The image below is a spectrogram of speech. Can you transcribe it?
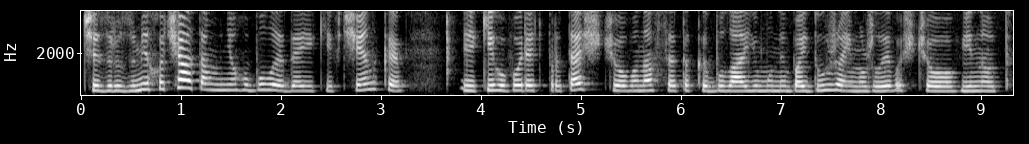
чи зрозуміти. Хоча там в нього були деякі вчинки, які говорять про те, що вона все-таки була йому небайдужа, і можливо, що він от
